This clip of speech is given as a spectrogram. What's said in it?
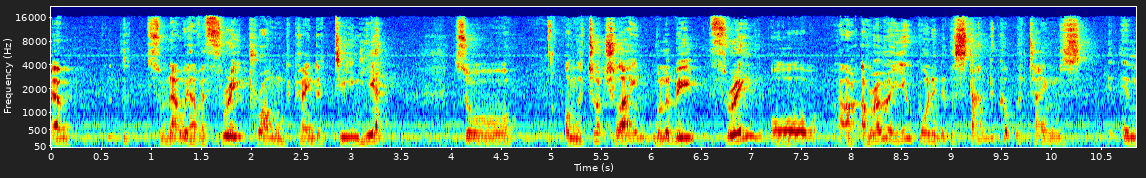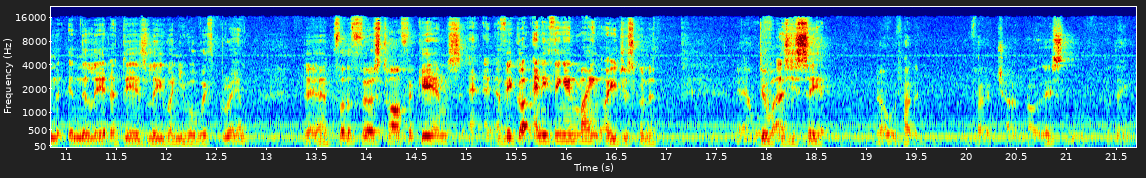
Um, so now we have a three-pronged kind of team here. So on the touchline, will it be three or I, I remember you going into the stand a couple of times in in the later days, Lee, when you were with Graham uh, for the first half of games. A- Have you got anything in mind, or are you just going to Yeah, do it as you see it? No, we've had a, we've had a chat about this, and I think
